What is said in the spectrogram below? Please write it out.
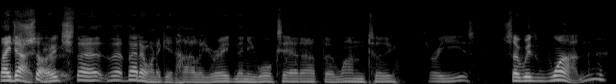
They don't, So- Rich. They, they, don't want to get Harley Reid. And then he walks out after one, two, three years. So with one,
